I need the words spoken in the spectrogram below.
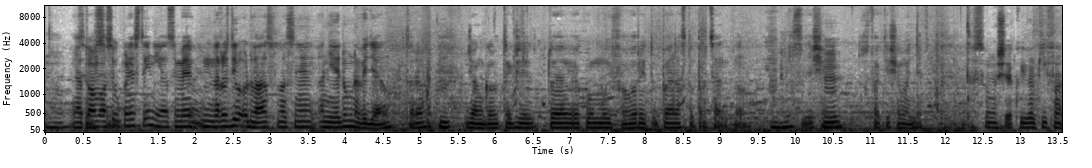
No, já to mám asi úplně stejný, já jsem je na rozdíl od vás vlastně ani jednou neviděl, teda Hm. Jungle, takže to je jako můj favorit úplně na 100%, no. Se těším, Hmm. fakt těším hodně. To jsou naši takový velký fan,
